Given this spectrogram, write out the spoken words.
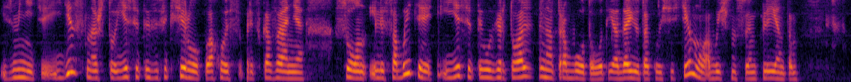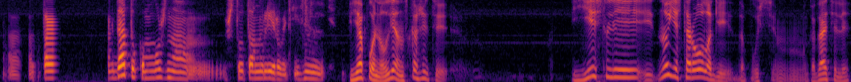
изменить. Единственное, что если ты зафиксировал плохое предсказание, сон или событие, и если ты его виртуально отработал, вот я даю такую систему обычно своим клиентам, э, тогда только можно что-то аннулировать, изменить. Я понял. Лена, скажите, если, ну, есть тарологи, допустим, гадатели,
